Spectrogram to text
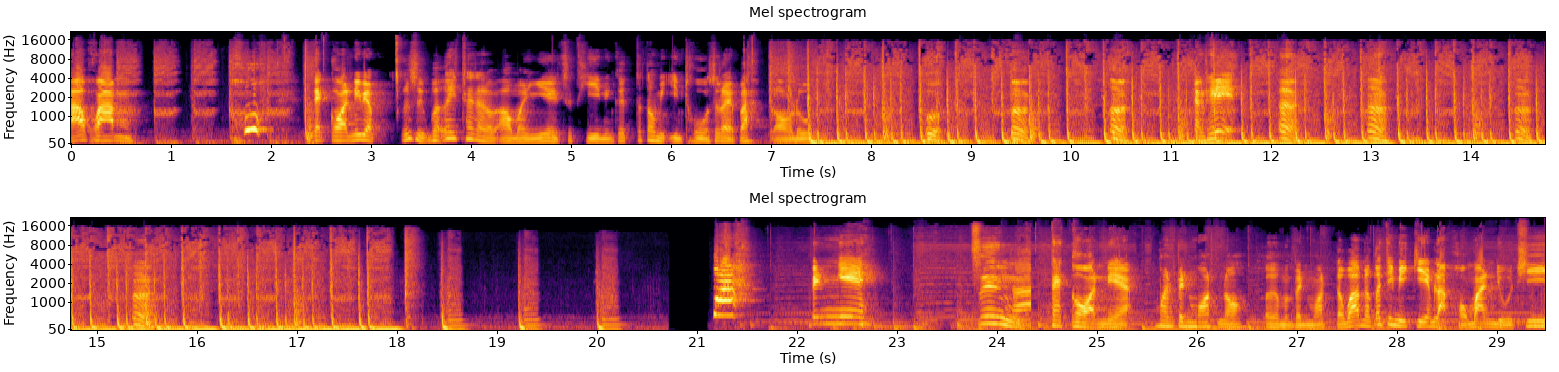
เอาความฮู้แต่ก่อนนี่แบบรู้สึกว่าเอ้ยถ้าเราเอามาอย่างนี้สักทีหนึ่งก็ต้องมีอินโทรสักหน่อยปะลองดูเออเออเอออย่างเท่เออเออเออเออเป็นไงซึ่งแต่ก่อนเนี่ย มันเป็นมอดเนาะเออมันเป็นมอดแต่ว่ามันก็จะมีเกมหลักของมันอยู่ที่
